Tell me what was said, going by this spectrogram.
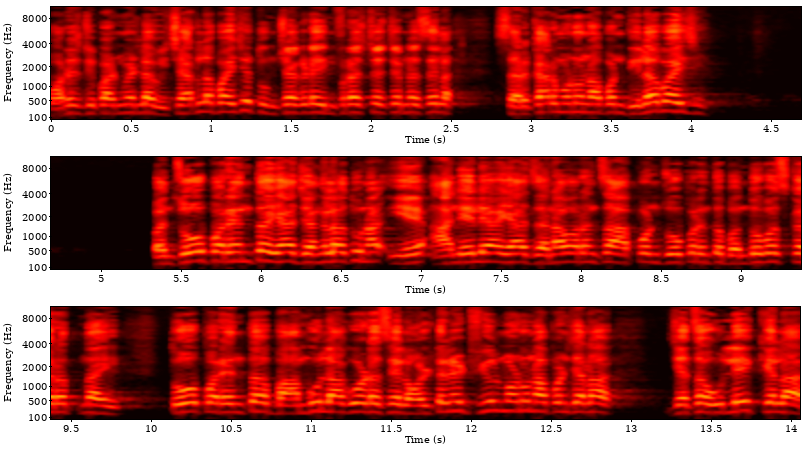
फॉरेस्ट डिपार्टमेंटला विचारलं पाहिजे तुमच्याकडे इन्फ्रास्ट्रक्चर नसेल सरकार म्हणून आपण दिलं पाहिजे. पण जोपर्यंत या जंगलातून आलेल्या या जनावरांचा आपण जोपर्यंत बंदोबस्त करत नाही तोपर्यंत बांबू लागवड असेल ऑल्टरनेट फ्यूल म्हणून आपण ज्याला ज्याचा उल्लेख केला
